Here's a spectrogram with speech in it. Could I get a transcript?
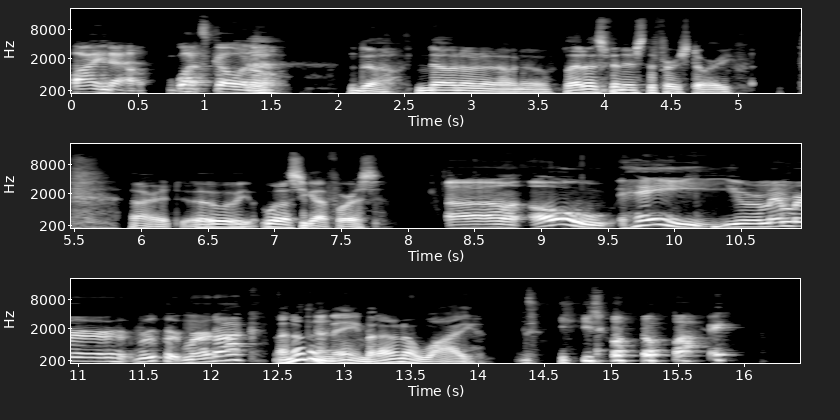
find out what's going on. No, no, no, no, no, no. Let us finish the first story. All right. Uh, what else you got for us? Uh oh, hey, you remember Rupert Murdoch? I know the name, but I don't know why. You don't know why?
